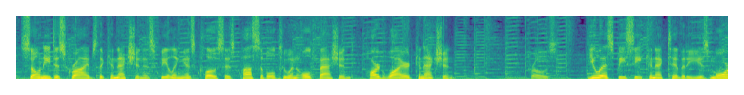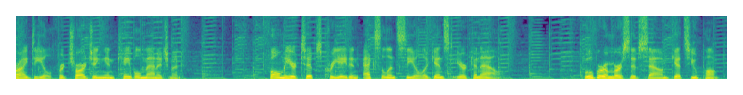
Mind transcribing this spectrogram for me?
Sony describes the connection as feeling as close as possible to an old-fashioned, hardwired connection. Pros. USB-C connectivity is more ideal for charging and cable management. Foam ear tips create an excellent seal against ear canal. Uber immersive sound gets you pumped.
